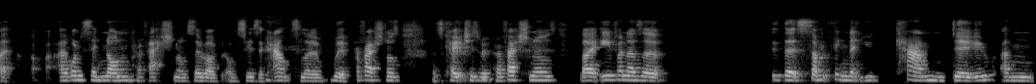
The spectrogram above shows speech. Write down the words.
I, I want to say non-professional. So obviously, as a counsellor, we're professionals. As coaches, we're professionals. Like even as a, there's something that you can do, and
